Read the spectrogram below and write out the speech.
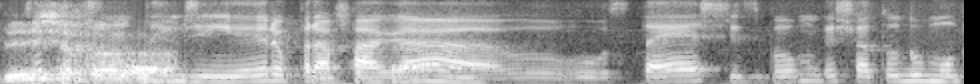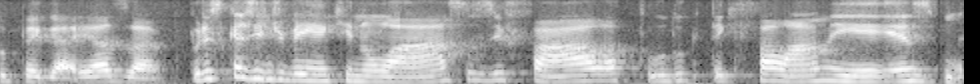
Deixa pra lá. não tem dinheiro para pagar os testes, vamos deixar todo mundo pegar e azar. Por isso que a gente vem aqui no Laços e fala tudo que tem que falar mesmo.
